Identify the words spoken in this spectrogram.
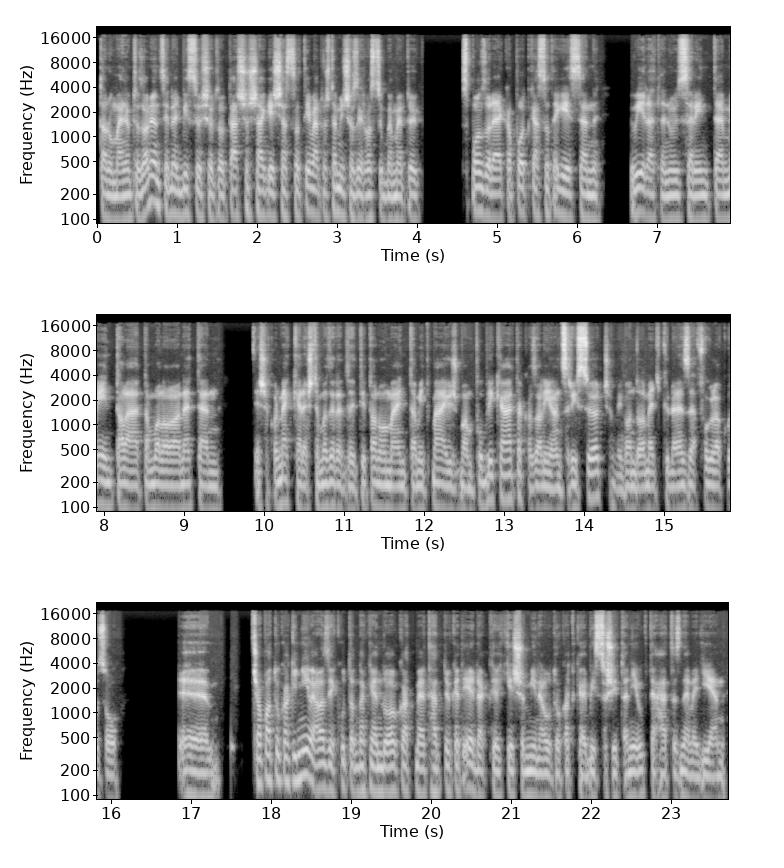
tanulmányok. Az Allianz egy biztosító társaság, és ezt a témát most nem is azért hoztuk be, mert ők szponzorálják a podcastot, egészen véletlenül szerintem én találtam valahol a neten, és akkor megkerestem az eredeti tanulmányt, amit májusban publikáltak, az Allianz Research, ami gondolom egy külön ezzel foglalkozó ö, csapatuk, akik nyilván azért kutatnak ilyen dolgokat, mert hát őket érdekli, hogy később milyen autókat kell biztosítaniuk, tehát ez nem egy ilyen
